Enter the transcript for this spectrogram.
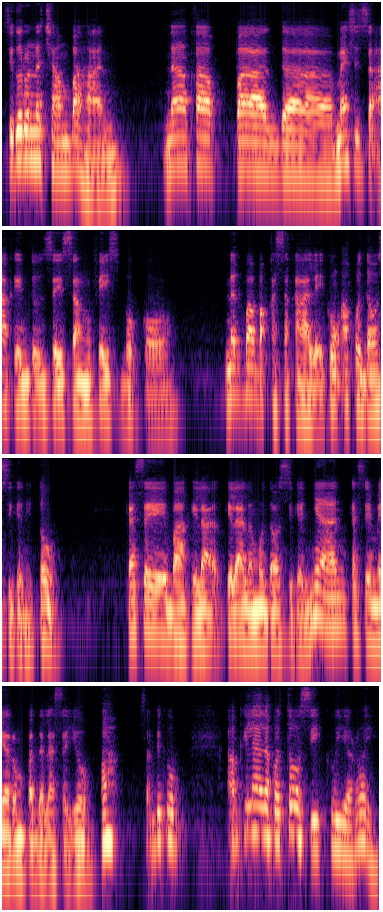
Siguro na tsambahan na kapag uh, message sa akin dun sa isang Facebook ko, nagbabaka sakali kung ako daw si ganito. Kasi ba kilala, kilala mo daw si ganyan kasi merong padala sa iyo. Ah, sabi ko, ang kilala ko to si Kuya Roy.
